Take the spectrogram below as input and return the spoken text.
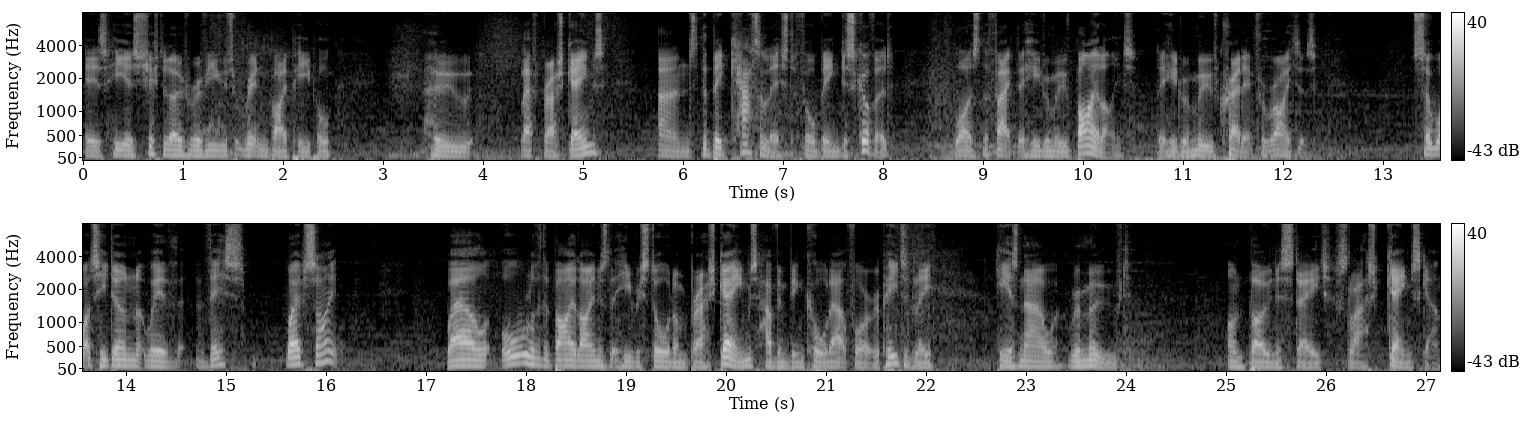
is he has shifted over reviews written by people who left Brash Games, and the big catalyst for being discovered was the fact that he'd removed bylines, that he'd removed credit for writers. So what's he done with this website? Well, all of the bylines that he restored on Brash Games, having been called out for it repeatedly, he has now removed on bonus stage slash gamescan.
